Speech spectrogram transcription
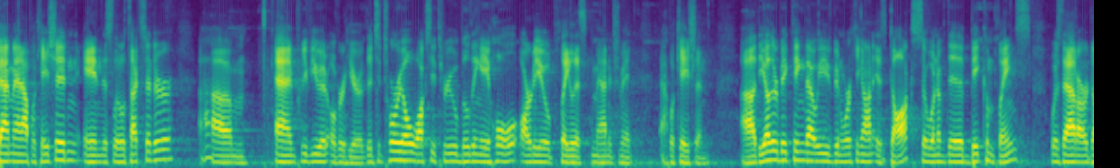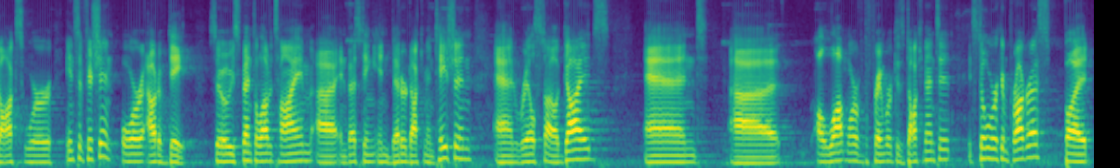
Batman application in this little text editor um, and preview it over here. The tutorial walks you through building a whole audio playlist management application. Uh, the other big thing that we've been working on is docs. So one of the big complaints was that our docs were insufficient or out of date. So we spent a lot of time uh, investing in better documentation and Rails-style guides, and uh, a lot more of the framework is documented. It's still a work in progress, but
